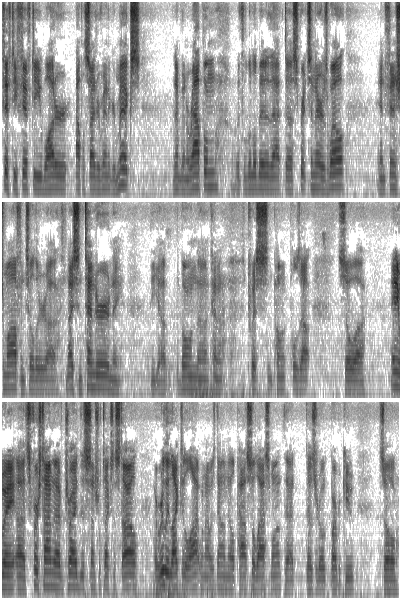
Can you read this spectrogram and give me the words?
50-50 water apple cider vinegar mix, and I'm going to wrap them with a little bit of that uh, spritz in there as well, and finish them off until they're uh, nice and tender and they the uh, the bone uh, kind of twists and pulls out. So uh, anyway, uh, it's the first time that I've tried this Central Texas style. I really liked it a lot when I was down in El Paso last month at Desert Oak Barbecue. So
